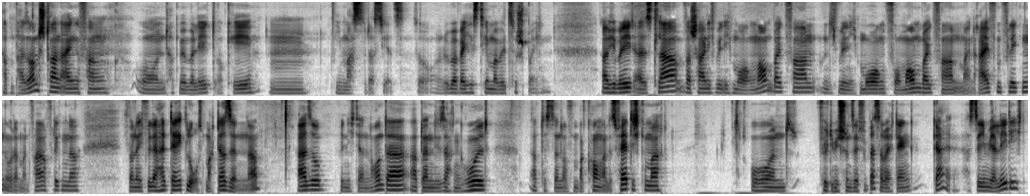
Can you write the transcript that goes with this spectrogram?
habe ein paar Sonnenstrahlen eingefangen und habe mir überlegt, okay, mh, hm, wie machst du das jetzt? So, und über welches Thema willst du sprechen? Da habe ich überlegt, alles klar, wahrscheinlich will ich morgen Mountainbike fahren und ich will nicht morgen vor Mountainbike fahren meinen Reifen flicken oder mein Fahrrad flicken da, sondern ich will da halt direkt los. Macht da Sinn, ne? Also bin ich dann runter, habe dann die Sachen geholt, habe das dann auf dem Balkon alles fertig gemacht und fühlte mich schon sehr viel besser, weil ich denke, geil, hast du irgendwie erledigt,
